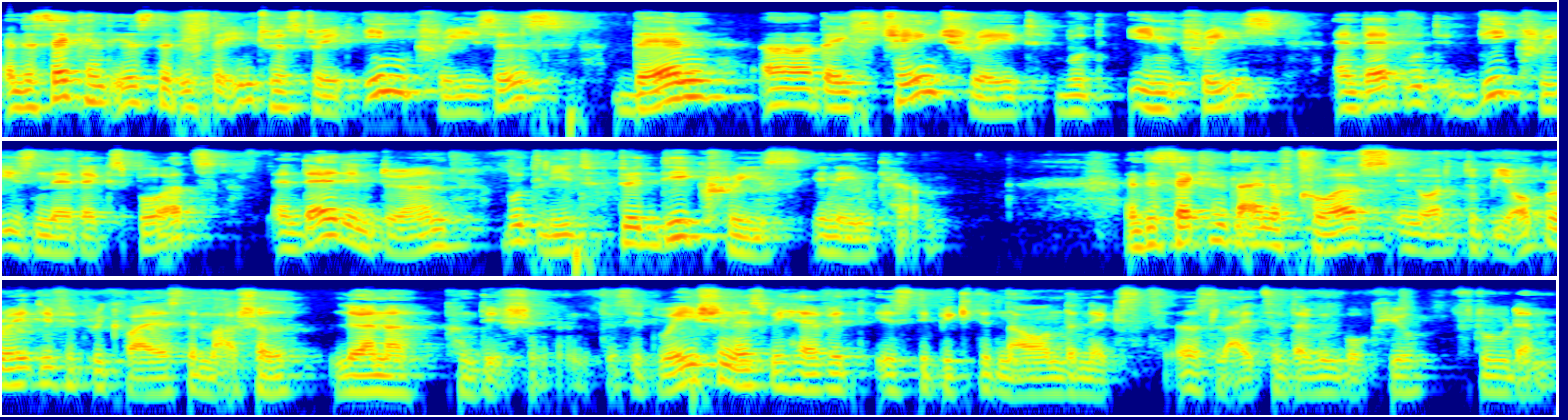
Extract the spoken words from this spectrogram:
And the second is that if the interest rate increases, then uh, the exchange rate would increase, and that would decrease net exports, and that in turn would lead to a decrease in income. And the second line, of course, in order to be operative, it requires the Marshall-Lerner condition. And the situation as we have it is depicted now on the next uh, slides, and I will walk you through them.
